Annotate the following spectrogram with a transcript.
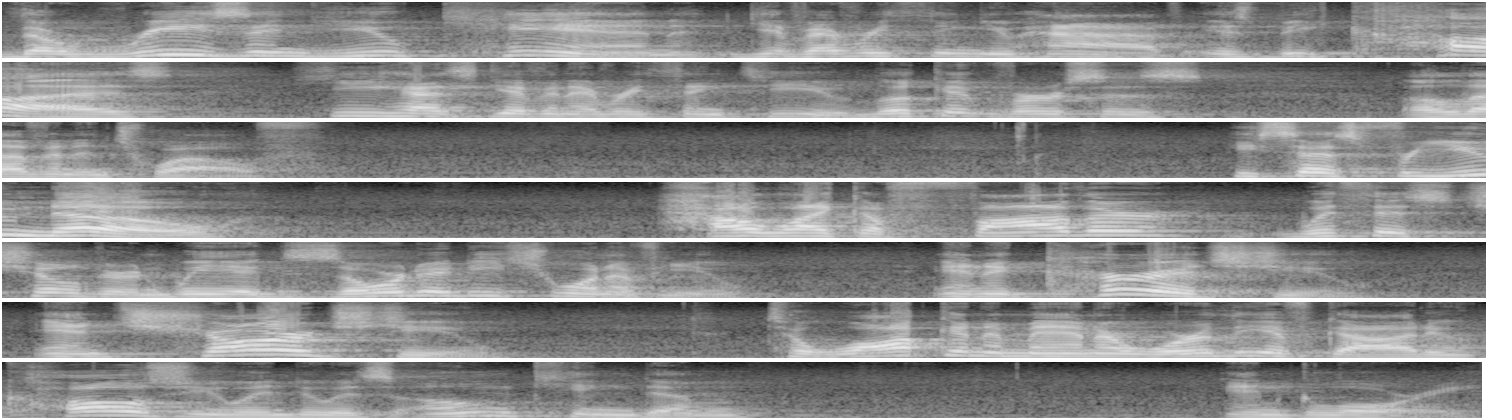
The reason you can give everything you have is because He has given everything to you. Look at verses 11 and 12. He says, For you know how, like a father with his children, we exhorted each one of you and encouraged you and charged you to walk in a manner worthy of God who calls you into his own kingdom and glory.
